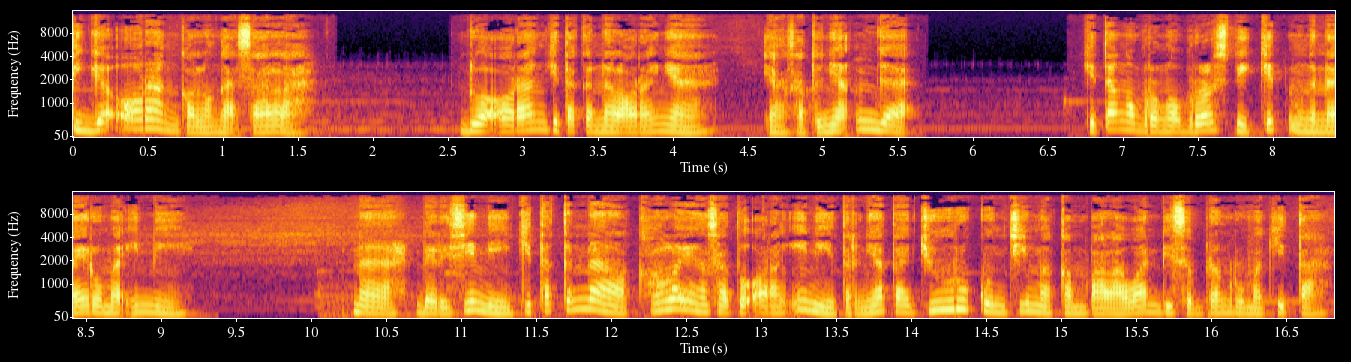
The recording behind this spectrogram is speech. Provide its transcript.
Tiga orang kalau nggak salah. Dua orang kita kenal orangnya, yang satunya enggak. Kita ngobrol-ngobrol sedikit mengenai rumah ini. Nah, dari sini kita kenal kalau yang satu orang ini ternyata juru kunci makam pahlawan di seberang rumah kita.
